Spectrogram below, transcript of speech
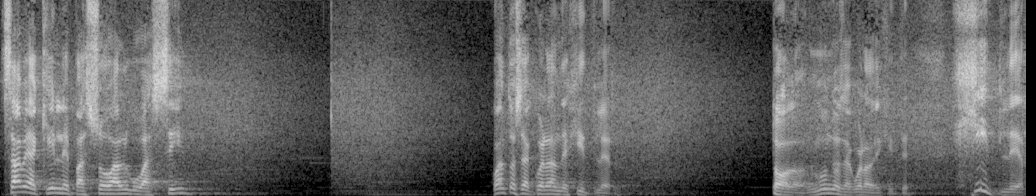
¿Sabe a quién le pasó algo así? ¿Cuántos se acuerdan de Hitler? Todo el mundo se acuerda de Hitler. Hitler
